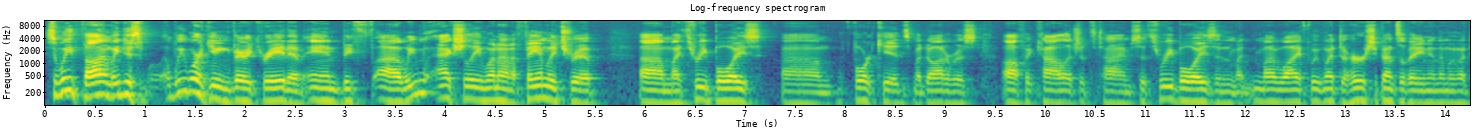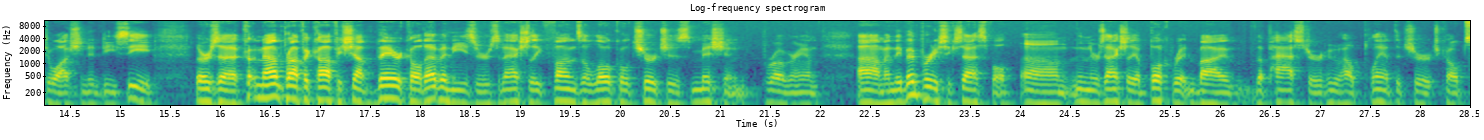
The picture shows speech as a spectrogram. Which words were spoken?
so we thought we just we weren't getting very creative, and bef- uh, we actually went on a family trip. Um, my three boys, um, four kids. My daughter was off at college at the time, so three boys and my, my wife. We went to Hershey, Pennsylvania, and then we went to Washington D.C. There's a nonprofit coffee shop there called Ebenezer's. It actually funds a local church's mission program. Um, and they've been pretty successful. Um, and there's actually a book written by the pastor who helped plant the church called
